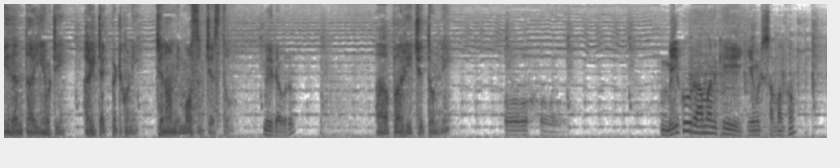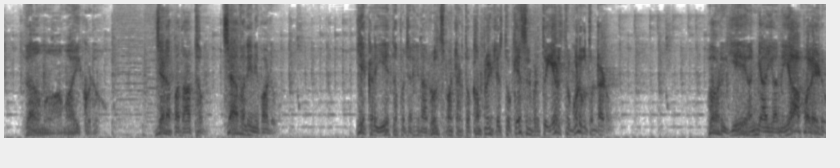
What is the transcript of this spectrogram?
ఇదంతా ఏమిటి? హైటెక్ పెట్టుకుని జనాన్ని మోసం చేస్తూ. మీరెవరు? అపరిచితుణ్ణి. ఓహో. మీకు రామానికి ఏమిటి సంబంధం? రామ అమాయకుడు. జడ పదార్థం చేవలేని వాడు. ఎక్కడ ఏ తప్పు జరిగినా రూల్స్ మాట్లాడుతూ కంప్లైంట్లు ఇస్తూ కేసులు పెడుతూ ఏడుస్తూ గొడుగుతుంటాడు వాడు ఏ అన్యాయాన్ని ఆపలేడు.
